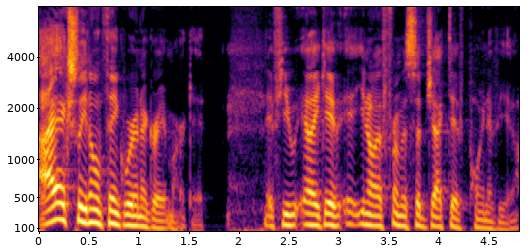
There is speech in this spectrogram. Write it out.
I actually don't think we're in a great market. If you like, if you know, from a subjective point of view,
